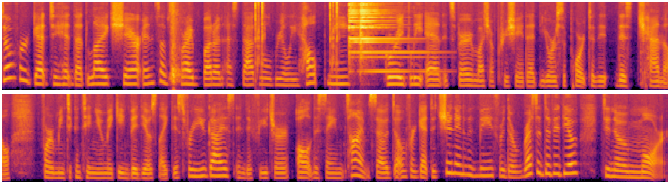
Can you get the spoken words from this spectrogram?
don't forget to hit that like, share, and subscribe button as that will really help me greatly and it's very much appreciated your support to the, this channel for me to continue making videos like this for you guys in the future all at the same time. So don't forget to tune in with me for the rest of the video to know more.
